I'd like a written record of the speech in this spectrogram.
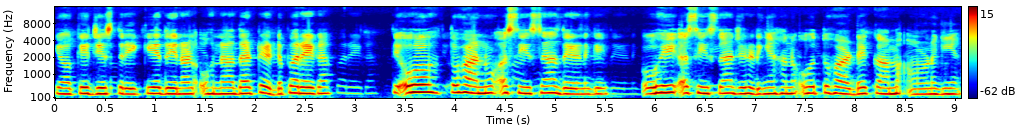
ਕਿਉਂਕਿ ਜਿਸ ਤਰੀਕੇ ਦੇ ਨਾਲ ਉਹਨਾਂ ਦਾ ਢਿੱਡ ਭਰੇਗਾ ਤੇ ਉਹ ਤੁਹਾਨੂੰ ਅਸੀਸਾਂ ਦੇਣਗੇ। ਉਹੀ ਅਸੀਸਾਂ ਜਿਹੜੀਆਂ ਹਨ, ਉਹ ਤੁਹਾਡੇ ਕੰਮ ਆਉਣਗੀਆਂ।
